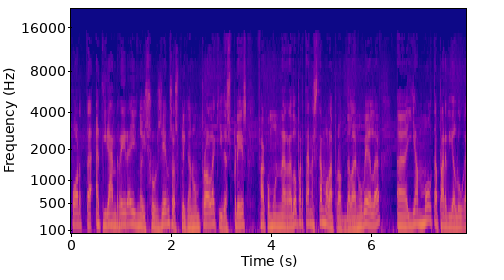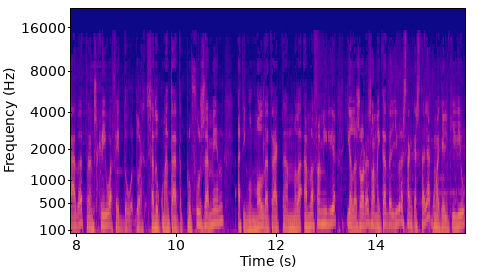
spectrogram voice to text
porta a tirar enrere, ell no hi surt gens, ho explica en un pròleg, i després fa com un narrador, per tant està molt a prop de la novel·la, eh, hi ha molta part dialogada, transcriu, ha fet s'ha documentat profusament, ha tingut molt de tracte amb la, amb la família, i aleshores la meitat del llibre està en castellà, com aquell qui diu,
